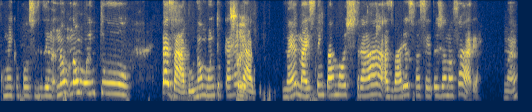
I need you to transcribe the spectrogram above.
como é que eu posso dizer, não, não muito pesado, não muito carregado, né? Mas tentar mostrar as várias facetas da nossa área, né?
